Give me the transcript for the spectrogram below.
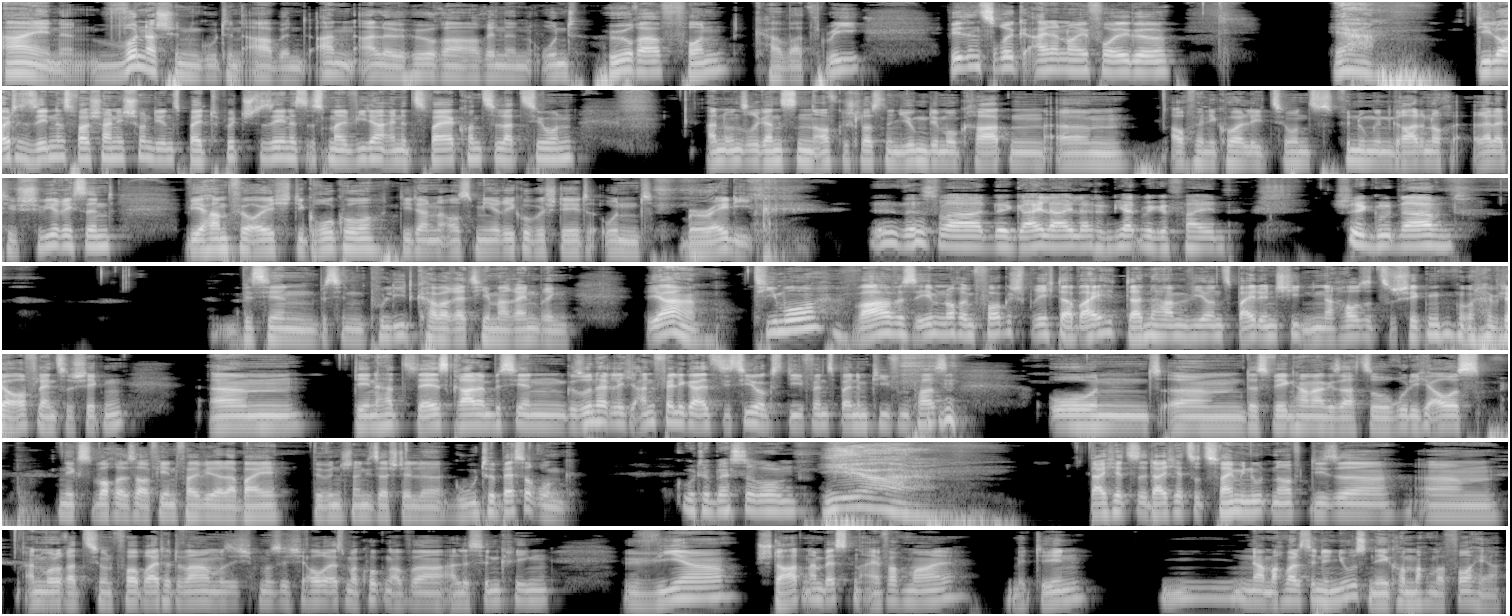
Einen wunderschönen guten Abend an alle Hörerinnen und Hörer von Cover 3. Wir sind zurück, eine neue Folge. Ja, die Leute sehen es wahrscheinlich schon, die uns bei Twitch sehen. Es ist mal wieder eine Zweierkonstellation an unsere ganzen aufgeschlossenen Jugendemokraten, ähm, auch wenn die Koalitionsfindungen gerade noch relativ schwierig sind. Wir haben für euch die GroKo, die dann aus mir, Rico besteht und Brady. Das war eine geile Einleitung, die hat mir gefallen. Schönen guten Abend. Bisschen, bisschen Politkabarett hier mal reinbringen. Ja, Timo war bis eben noch im Vorgespräch dabei. Dann haben wir uns beide entschieden, ihn nach Hause zu schicken oder wieder offline zu schicken. Ähm, den hat, der ist gerade ein bisschen gesundheitlich anfälliger als die Seahawks Defense bei einem tiefen Pass. Und ähm, deswegen haben wir gesagt, so ruh dich aus. Nächste Woche ist er auf jeden Fall wieder dabei. Wir wünschen an dieser Stelle gute Besserung. Gute Besserung. Ja. Yeah. Da ich jetzt, da ich jetzt so zwei Minuten auf diese ähm, Anmoderation vorbereitet war, muss ich, muss ich auch erstmal gucken, ob wir alles hinkriegen. Wir starten am besten einfach mal mit den. Na, machen wir das in den News? Nee, komm, machen wir vorher.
